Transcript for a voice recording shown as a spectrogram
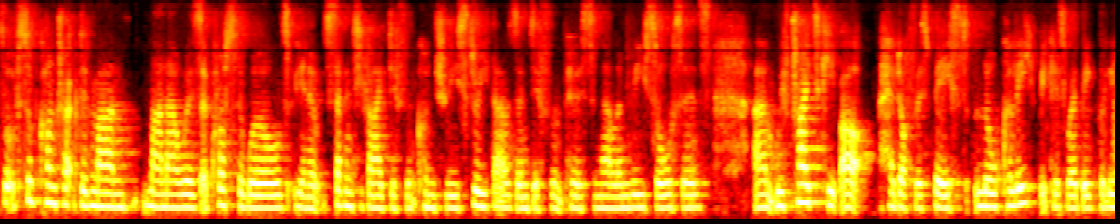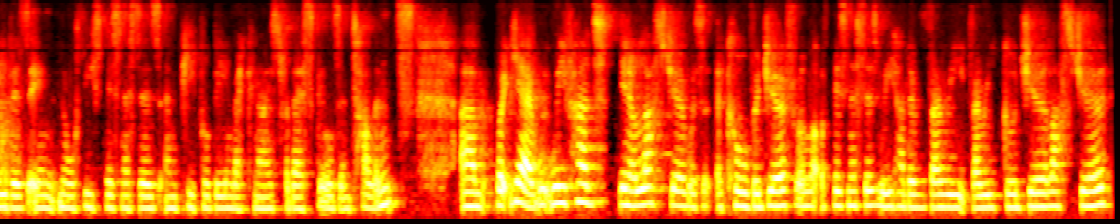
sort of subcontracted man man hours across the world. You know, 75 different countries, 3,000 different personnel and resources. Um, we've tried to keep our head office based locally because we're big believers in Northeast businesses and people being recognised for their skills and talents. Um, but yeah, we, have had, you know, last year was a COVID year for a lot of businesses. We had a very, very good year last year.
